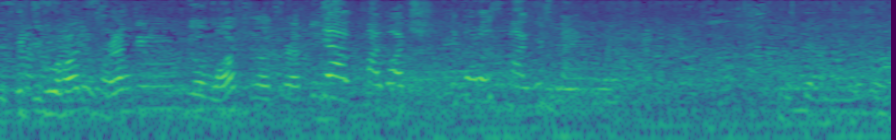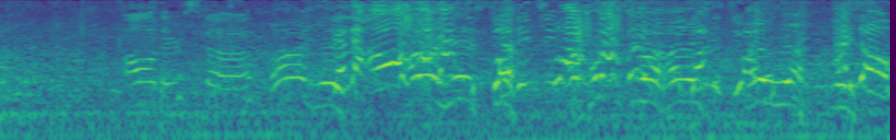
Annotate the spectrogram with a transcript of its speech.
It's too hot. It's your watch? Yeah, my watch. It follows my wristband. Oh, there's the. Ah, yes. Oh, Ah, yes. Konnichiwa. Ah, konnichiwa. Hi. Konnichiwa. Hi, yeah. I know.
